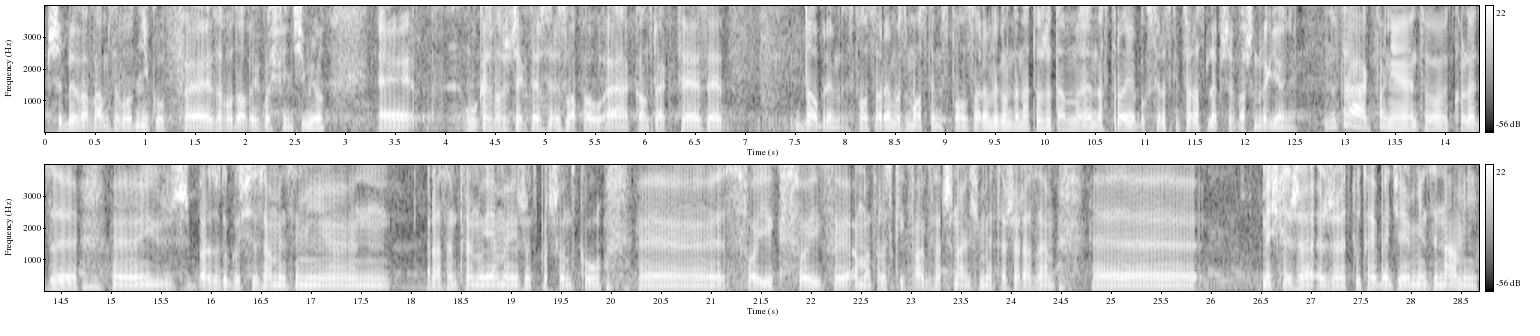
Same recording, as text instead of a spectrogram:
Przybywa Wam zawodników e, zawodowych w Oświęcimiu. E, Łukasz Wawrzyczek też złapał e, kontrakt ze dobrym sponsorem, z mocnym sponsorem. Wygląda na to, że tam nastroje bokserskie coraz lepsze w Waszym regionie. No tak, fajnie, to koledzy już bardzo długo się znamy z nimi. Razem trenujemy już od początku swoich, swoich amatorskich walk. Zaczynaliśmy też razem. Myślę, że, że tutaj będzie między nami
